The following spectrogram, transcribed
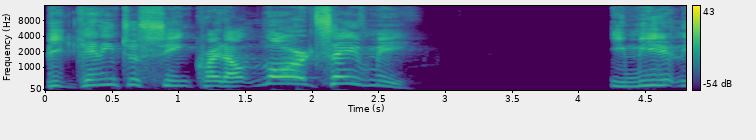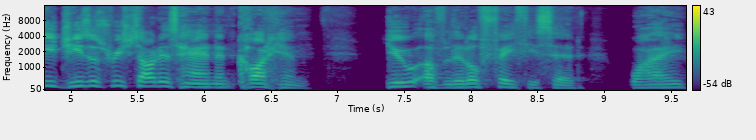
beginning to sink, cried out, Lord, save me. Immediately, Jesus reached out his hand and caught him. You of little faith, he said, why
